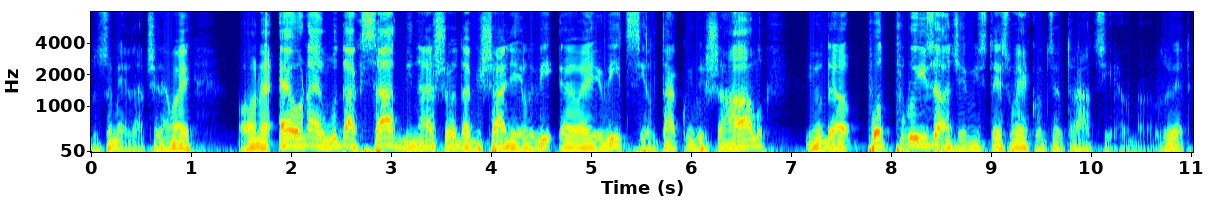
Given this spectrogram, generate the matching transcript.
razumije, znači nemoj, ona, e, ona je ludak sad mi našao da mi šalje ili vi, ovaj, vic ili tako ili šalu i onda potpuno izađem iz te svoje koncentracije, onda, razumijete.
